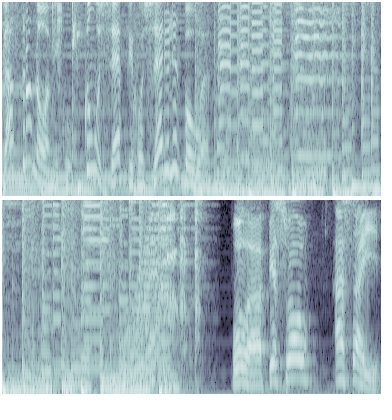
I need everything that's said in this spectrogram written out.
Gastronômico, com o chefe Rogério Lisboa. Olá, pessoal! Açaí,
